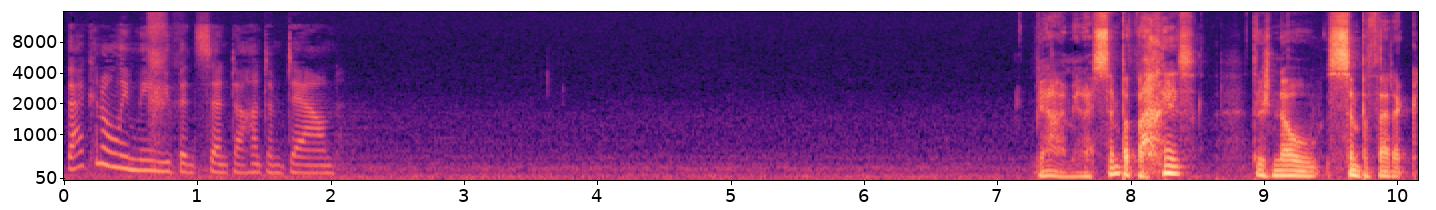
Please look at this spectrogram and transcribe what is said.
That can only mean you've been sent to hunt him down. Yeah, I mean, I sympathize. There's no sympathetic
